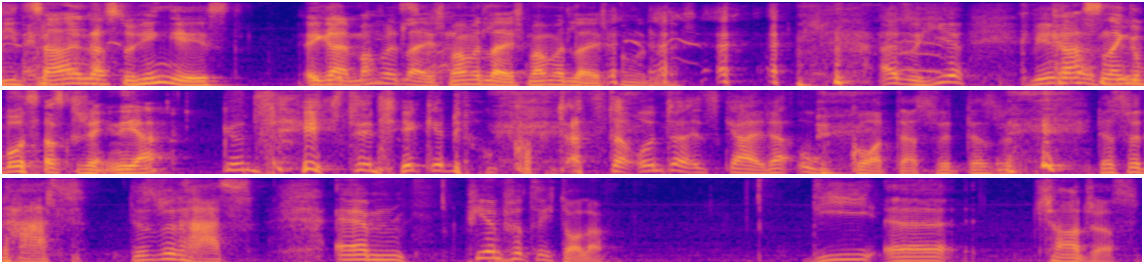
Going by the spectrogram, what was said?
Die Zahlen, dass du hingehst. Egal, machen wir gleich, machen wir gleich, machen wir gleich, machen wir gleich. Also hier wäre Carsten, ein Geburtstagsgeschenk. Ja. günstigste Ticket. Oh Gott, das da unter ist geil. Da, oh Gott, das wird, das wird, das wird Hass. Das wird Hass. Ähm, 44 Dollar. Die äh, Chargers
